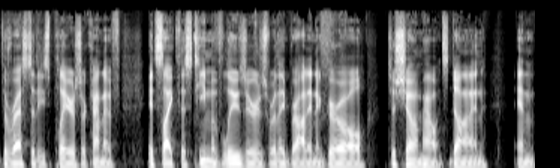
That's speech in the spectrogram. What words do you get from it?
the rest of these players are kind of it's like this team of losers where they brought in a girl to show them how it's done and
